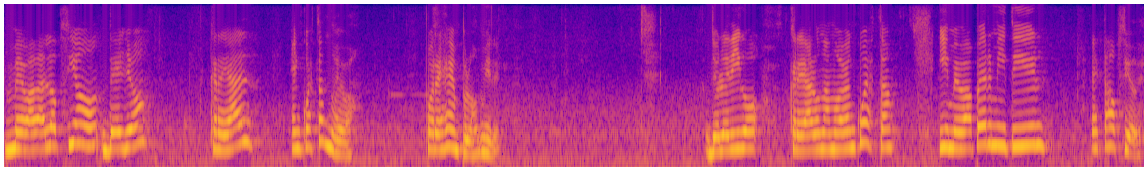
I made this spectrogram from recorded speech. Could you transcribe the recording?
me va a dar la opción de yo crear encuestas nuevas. Por ejemplo, miren, yo le digo crear una nueva encuesta y me va a permitir estas opciones.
